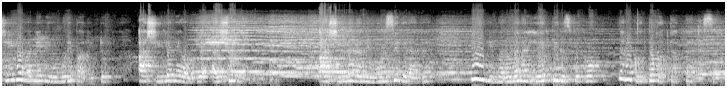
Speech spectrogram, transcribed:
ಶೀಲವನ್ನೇ ನೀವು ಮುಡಿಪಾಗಿಟ್ಟು ಆ ಶೀಲನೇ ಅವಳಿಗೆ ಐಶ್ವರ್ಯ ಆ ಶೀಲನ ನೀವು ಉಳಿಸಿದಿರಾದ ಅಂದ್ರೆ ನೀವು ನಿಮ್ಮ ಋಣನ ಹೇಗೆ ತೀರಿಸ್ಬೇಕು? ನನಗೊಂದು ಗೊತ್ತಾಗ್ತಾ ಇಲ್ಲ ಸರ್.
